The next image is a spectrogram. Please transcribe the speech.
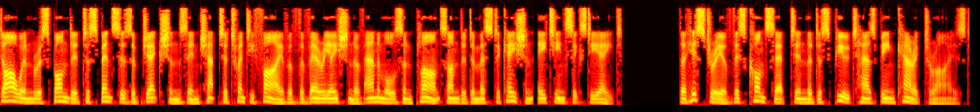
Darwin responded to Spencer's objections in Chapter 25 of The Variation of Animals and Plants Under Domestication 1868. The history of this concept in the dispute has been characterized.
